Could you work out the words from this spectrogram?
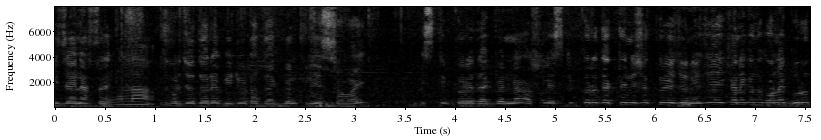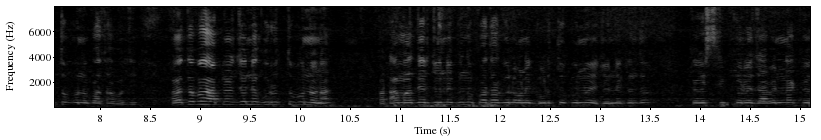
ডিজাইন আছে। ধৈর্য ধরে ভিডিওটা দেখবেন প্লিজ সবাই। স্কিপ করে দেখবেন না। আসলে স্কিপ করে দেখতে নিষেধ করে এই জন্যই যে এখানে কিন্তু অনেক গুরুত্বপূর্ণ কথা বলছি। হয়তো বা আপনার জন্য গুরুত্বপূর্ণ না বাট আমাদের জন্য কিন্তু কথাগুলো অনেক গুরুত্বপূর্ণ এই জন্য কিন্তু কেউ স্কিপ করে যাবেন না কেউ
